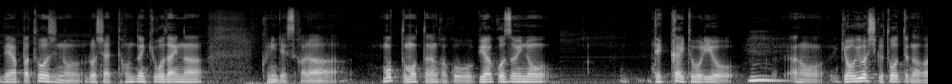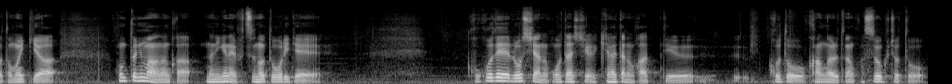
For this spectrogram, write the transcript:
でやっぱ当時のロシアって本当に強大な国ですからもっともっとなんかこう琵琶湖沿いのでっかい通りを、うん、あの仰々しく通ってるのかと思いきや本当にまあなんか何気ない普通の通りでここでロシアの皇太子が切られたのかっていうことを考えるとなんかすごくちょっと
